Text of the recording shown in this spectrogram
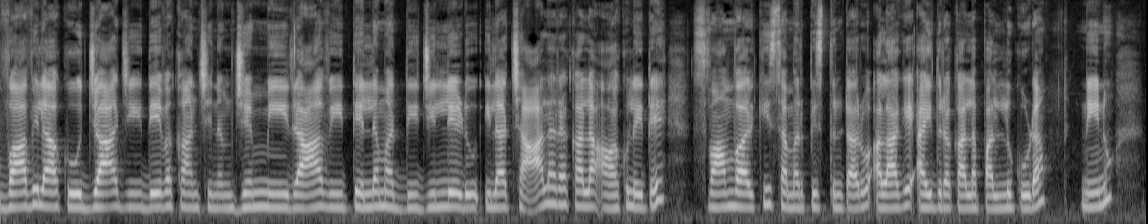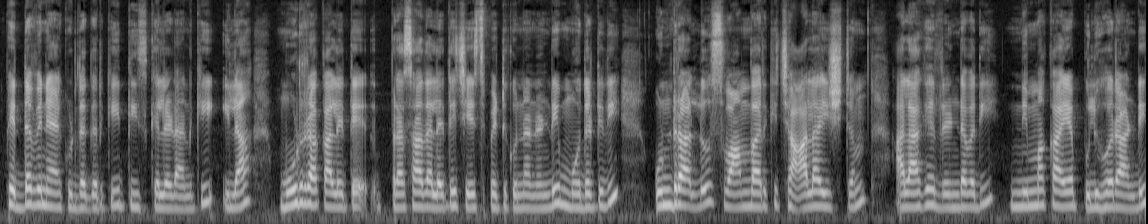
వావిలాకు జాజి దేవకాంచనం జమ్మి రావి తెల్లమద్ది జిల్లేడు ఇలా చాలా రకాల ఆకులైతే స్వామివారికి సమర్పిస్తుంటారు. అలాగే ఐదు రకాల పళ్ళు కూడా నేను పెద్ద వినాయకుడి దగ్గరికి తీసుకెళ్ళడానికి ఇలా మూడు రకాలైతే ప్రసాదాలు అయితే చేసి పెట్టుకున్నానండి. మొదటిది ఉండ్రాళ్ళు స్వామివారికి చాలా ఇష్టం. అలాగే రెండవది నిమ్మకాయ పులిహోర అండి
